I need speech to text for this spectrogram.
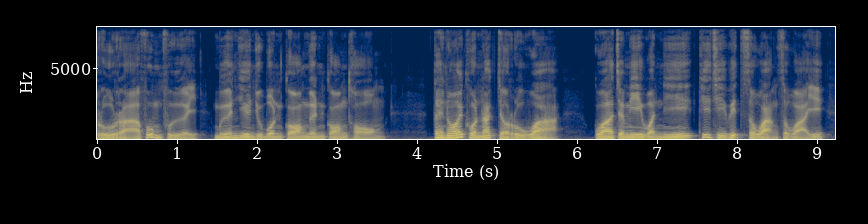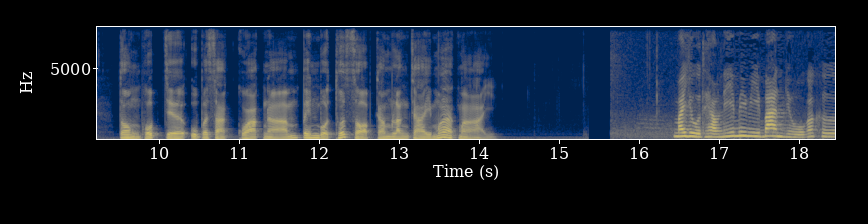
หรูหราฟุ่มเฟือย เหมือนยืนอยู่บนกองเงินกองทองแต่น้อยคนนักจะรู้ว่า กว่าจะมีวันนี้ที่ชีวิตสว่างไสวัย ต้องพบเจออุปสรรคขวากหนามเป็นบททดสอบกำลังใจมากมาย มาอยู่แถวนี้ไม่มีบ้านอยู่ก็คือ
